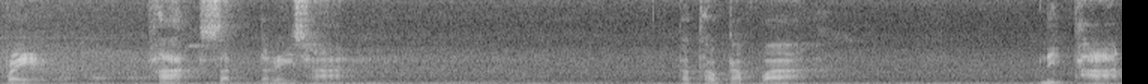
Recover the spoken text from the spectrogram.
เปรต ภาคสัตว์เรัจฉานก็เท่ากับว่า นิพพาน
